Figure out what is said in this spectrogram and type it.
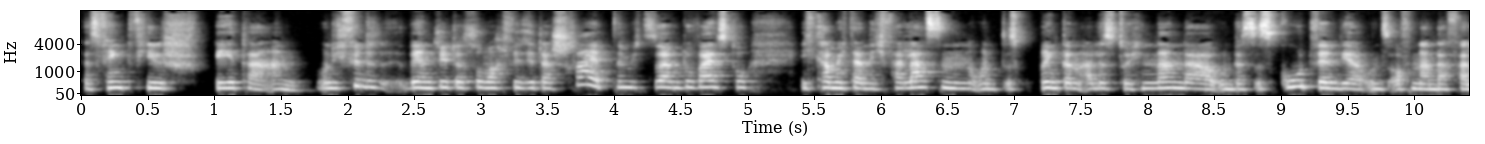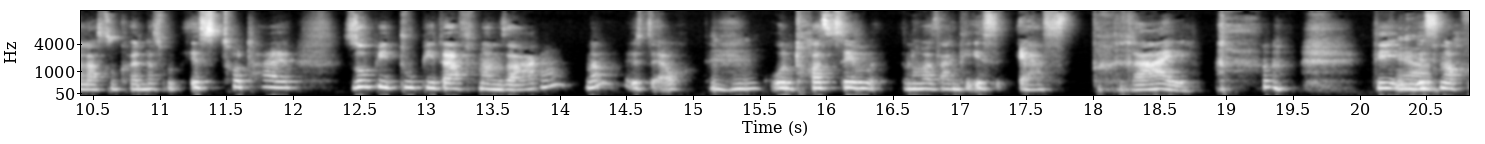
das fängt viel später an. Und ich finde, wenn sie das so macht, wie sie das schreibt, nämlich zu sagen, du weißt du, ich kann mich da nicht verlassen und es bringt dann alles durcheinander und das ist gut, wenn wir uns aufeinander verlassen können. Das ist total supi-dupi, darf man sagen, ne? Ist er auch. Mhm. Und trotzdem nochmal sagen, die ist erst drei. Die ja. ist noch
